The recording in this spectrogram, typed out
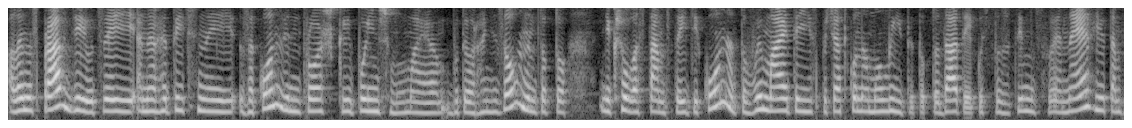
Але насправді цей енергетичний закон він трошки по-іншому має бути організованим. Тобто, якщо у вас там стоїть ікона, то ви маєте її спочатку намолити, тобто дати якусь позитивну свою енергію, там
